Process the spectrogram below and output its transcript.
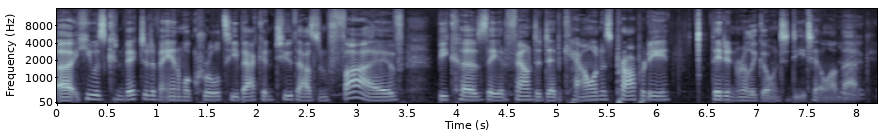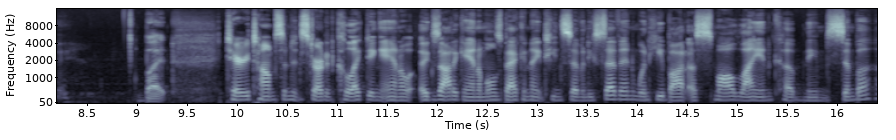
Uh, he was convicted of animal cruelty back in 2005 because they had found a dead cow on his property. They didn't really go into detail on that Okay. but Terry Thompson had started collecting animal, exotic animals back in 1977 when he bought a small lion cub named Simba.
